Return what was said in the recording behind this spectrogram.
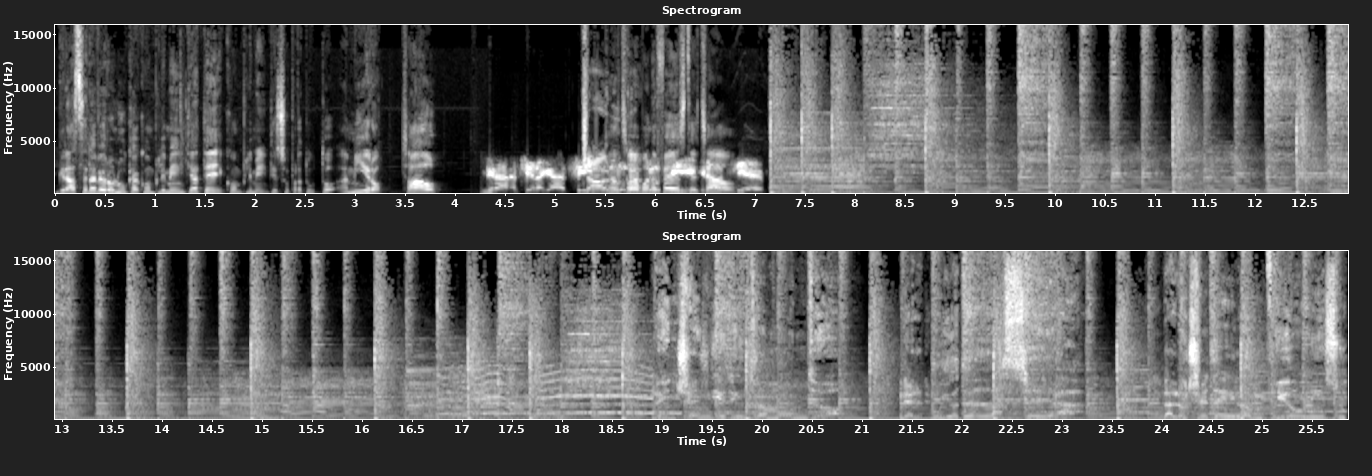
Grazie davvero Luca, complimenti a te e complimenti soprattutto a Miro. Ciao! Grazie ragazzi! Ciao, ciao, ciao buone feste, ciao! La luce dei lampioni su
